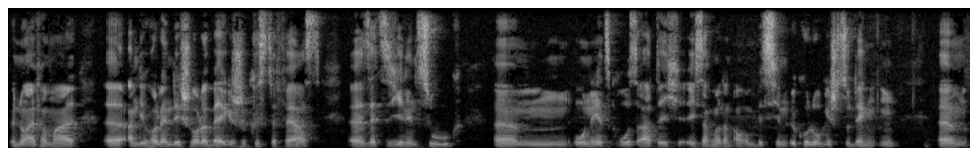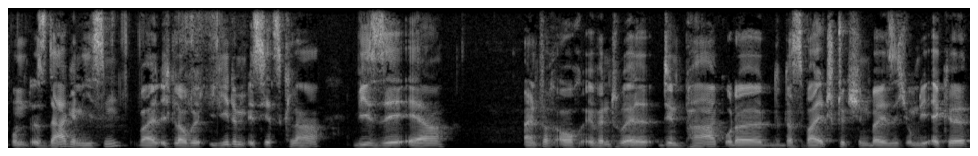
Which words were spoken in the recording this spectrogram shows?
wenn du einfach mal äh, an die holländische oder belgische Küste fährst, äh, setzt dich in den Zug, ähm, ohne jetzt großartig, ich sag mal, dann auch ein bisschen ökologisch zu denken ähm, und es da genießen, weil ich glaube, jedem ist jetzt klar, wie sehr er einfach auch eventuell den Park oder das Waldstückchen bei sich um die Ecke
